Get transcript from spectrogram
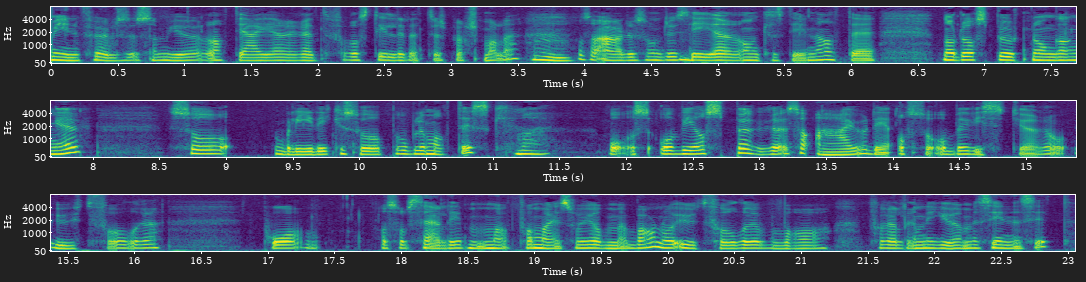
mine følelser som gjør at jeg er redd for å stille dette spørsmålet? Mm. Og så er det som du sier, Ann Kristine, at det, når du har spurt noen ganger, så blir det ikke så problematisk. Og, og ved å spørre, så er jo det også å bevisstgjøre og utfordre på altså Særlig for meg som jobber med barn, å utfordre hva foreldrene gjør med sinnet sitt.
